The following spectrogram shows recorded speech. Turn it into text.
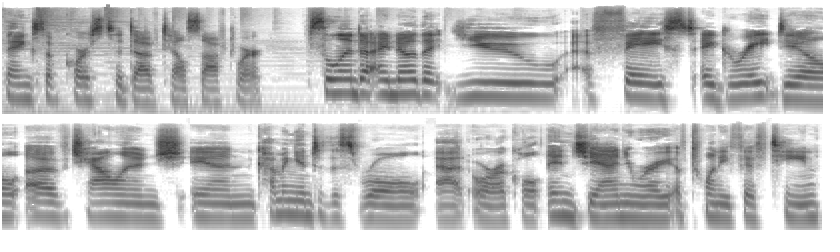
Thanks, of course, to Dovetail Software. Celinda, I know that you faced a great deal of challenge in coming into this role at Oracle in January of 2015.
